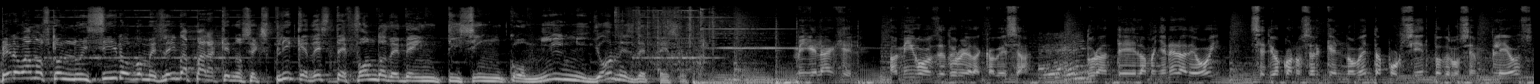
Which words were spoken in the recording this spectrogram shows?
Pero vamos con Luis Ciro Gómez Leiva para que nos explique de este fondo de 25 mil millones de pesos. Miguel Ángel, amigos de Duro y a la Cabeza, durante la mañanera de hoy se dio a conocer que el 90% de los empleos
